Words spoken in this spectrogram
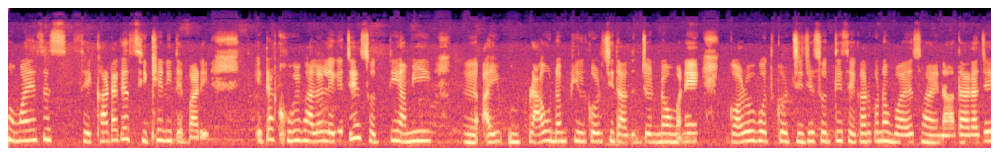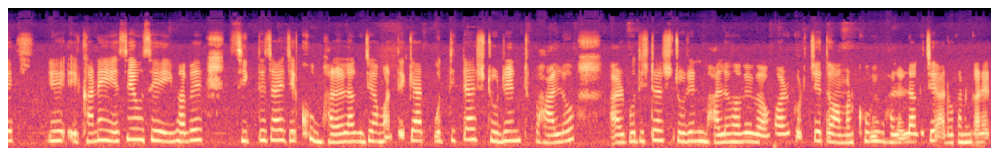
সময়ে সে শেখাটাকে শিখে নিতে পারে। এটা খুবই ভালো লেগেছে, সত্যি আমি আই প্রাউড আমি ফিল করছি তাদের জন্য মানে গর্ববোধ করছি যে সত্যি শেখার কোনো বয়স হয় না। তারা যে এখানে এসেও সে এইভাবে শিখতে চায় যে খুব ভালো লাগছে আমার থেকে। আর প্রতিটা স্টুডেন্ট ভালো, আর প্রতিটা স্টুডেন্ট ভালোভাবে ব্যবহার করছে, তো আমার খুবই ভালো লাগছে। আর ওখানকারের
